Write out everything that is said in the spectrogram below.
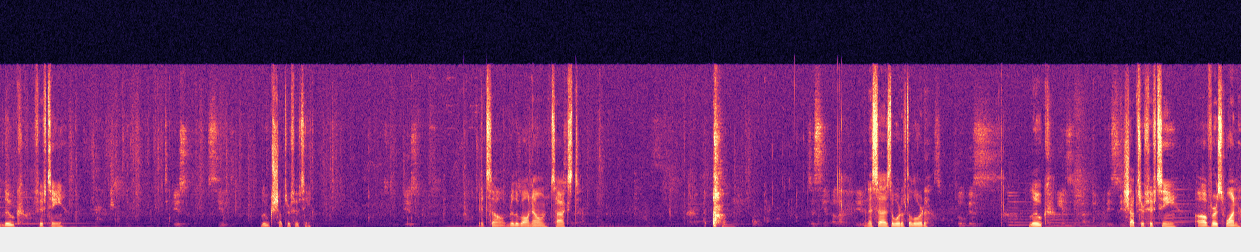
Luke 15, Luke chapter 15. It's a really well known text. And it says the word of the Lord. Luke 15, capítulo versículo chapter 15, uh, verse 1.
